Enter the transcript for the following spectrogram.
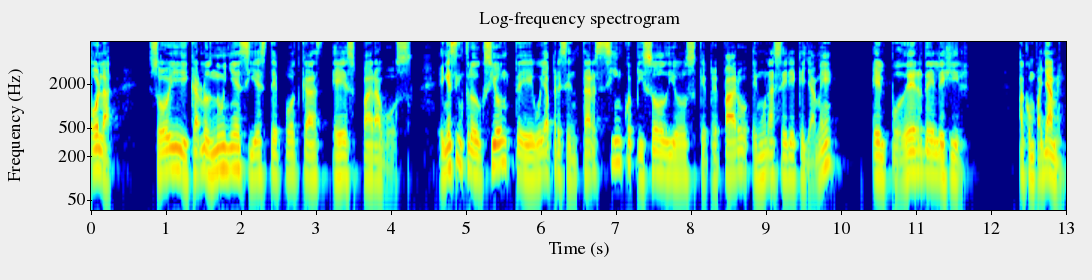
Hola, soy Carlos Núñez y este podcast es para vos. En esta introducción te voy a presentar cinco episodios que preparo en una serie que llamé El Poder de Elegir. Acompáñame.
